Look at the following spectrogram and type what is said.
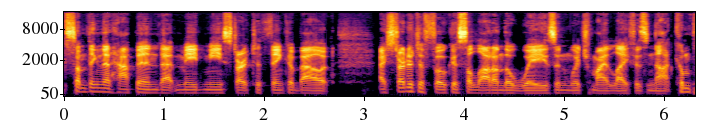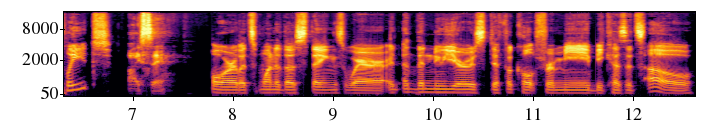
something that happened that made me start to think about I started to focus a lot on the ways in which my life is not complete I see. Or it's one of those things where uh, the new year is difficult for me because it's oh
